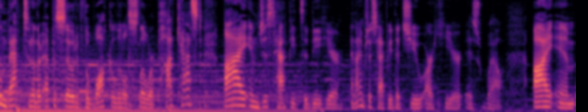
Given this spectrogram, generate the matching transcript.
Welcome back to another episode of the Walk a Little Slower podcast. I am just happy to be here, and I'm just happy that you are here as well. I am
